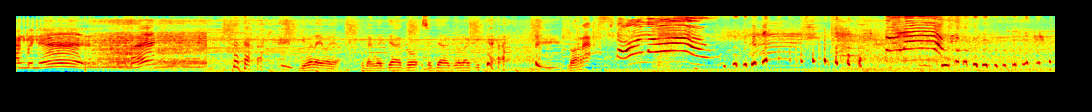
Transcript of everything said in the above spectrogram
Yang bener. Hah? Gimana ya, Maya? Udah ngejago, sejago lagi. Norak. Tolong!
